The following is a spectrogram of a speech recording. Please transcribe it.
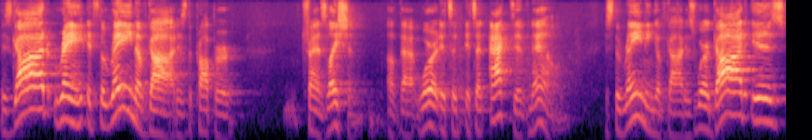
Is God reign? It's the reign of God is the proper translation of that word. It's, a, it's an active noun. It's the reigning of God, is where God is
